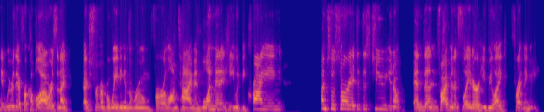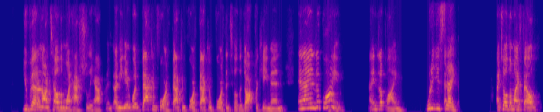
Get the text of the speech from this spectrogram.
And we were there for a couple hours. And I, I just remember waiting in the room for a long time. And one minute he would be crying I'm so sorry I did this to you, you know. And then five minutes later, he'd be like threatening me. You better not tell them what actually happened. I mean, it went back and forth, back and forth, back and forth until the doctor came in and I ended up lying. I ended up lying. What did you say? I, I told them I fell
